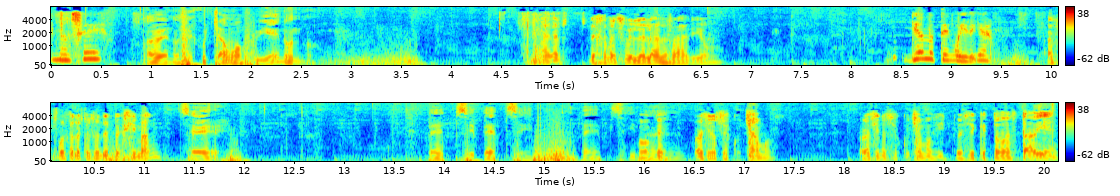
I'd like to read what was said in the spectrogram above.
No sé. A ver, ¿nos escuchamos bien o no? A ver, déjame subirle la radio. Yo no tengo idea. ¿Has puesto la canción de Peximan? Sí. Pepsi, Pepsi, Pepsi. Ok, ahora sí nos escuchamos. Ahora sí nos escuchamos y parece que todo está bien.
